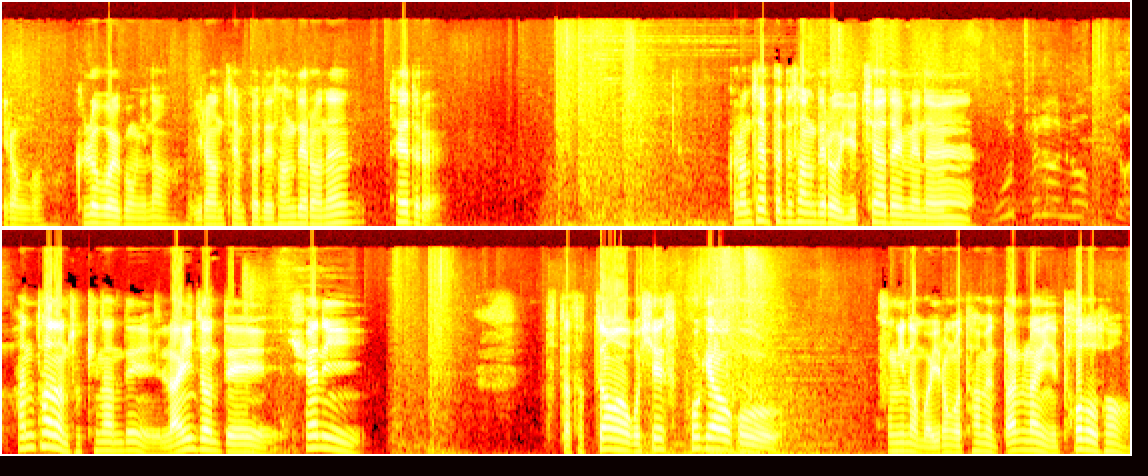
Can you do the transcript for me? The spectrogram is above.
이런 거. 글로벌공이나, 이런 챔프들 상대로는 테드를. 그런 챔프들 상대로 유치화되면은. 한타는 좋긴 한데, 라인전 때, 쉔이, 진짜 작정하고 CS 포기하고, 궁이나 뭐 이런 거 타면 다른 라인이 터져서,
